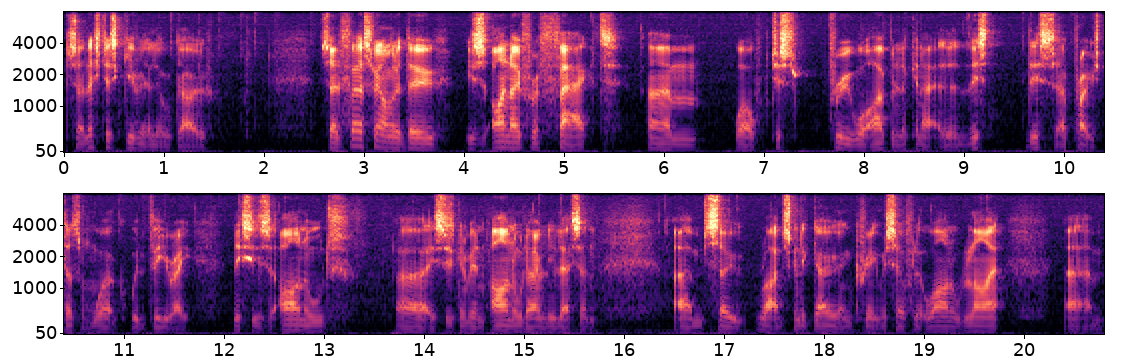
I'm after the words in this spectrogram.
so let's just give it a little go. So the first thing I'm going to do is I know for a fact, um, well, just through what I've been looking at, uh, this this approach doesn't work with V-Ray. This is Arnold. Uh, this is going to be an Arnold only lesson. Um, so right, I'm just going to go and create myself a little Arnold light. Um,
